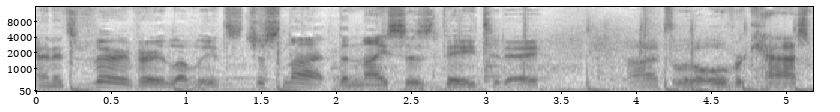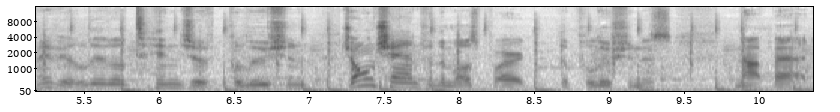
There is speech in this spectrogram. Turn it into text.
and it's very, very lovely. It's just not the nicest day today, Uh, it's a little overcast, maybe a little tinge of pollution. Zhongshan, for the most part, the pollution is not bad.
